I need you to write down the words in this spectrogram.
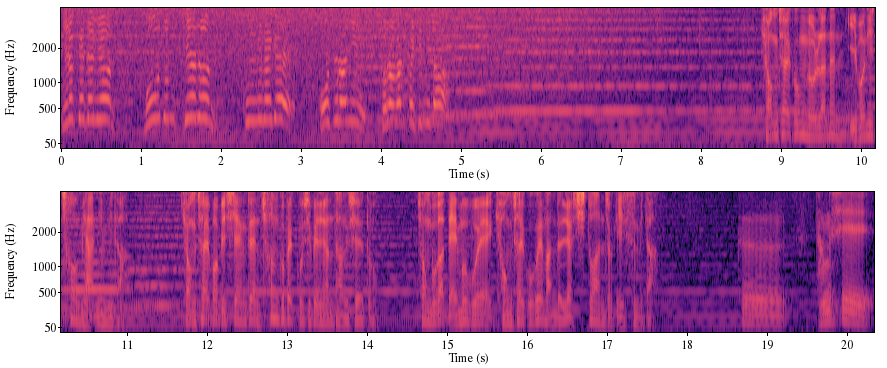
이렇게 되면 모든 피해는 국민에게 고스란히 돌아갈 것입니다. 경찰국 논란은 이번이 처음이 아닙니다. 경찰법이 시행된 1991년 당시에도 정부가 내무부에 경찰국을 만들려 시도한 적이 있습니다. 그 당시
